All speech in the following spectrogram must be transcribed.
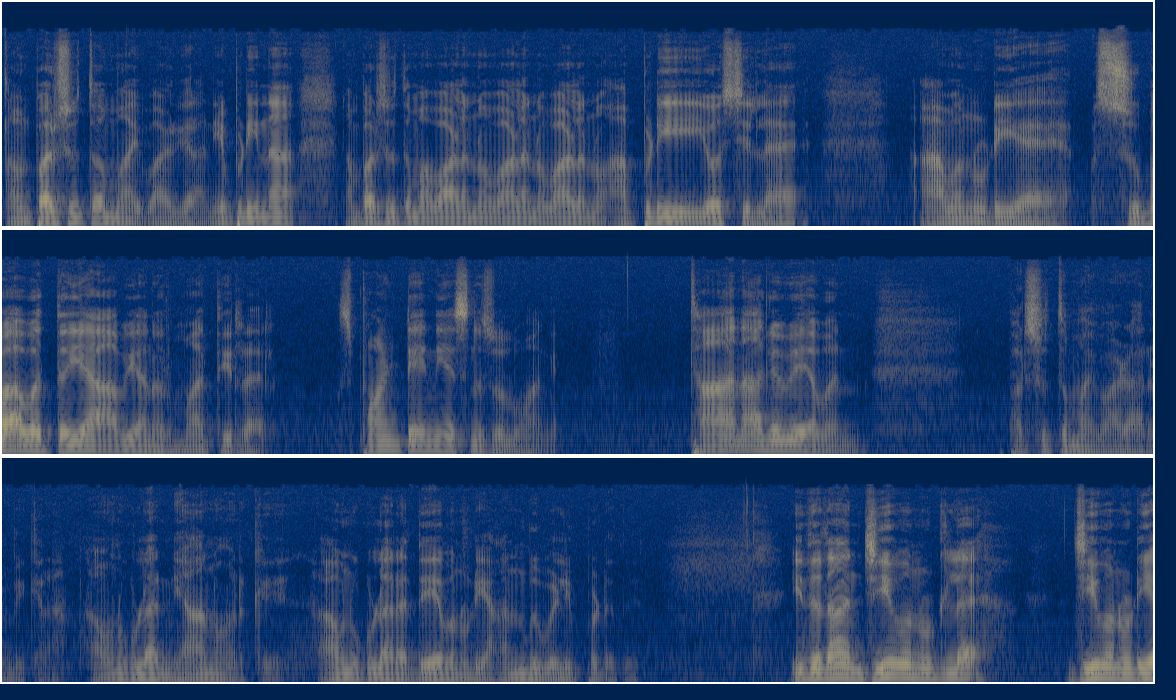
அவன் பரிசுத்தமாய் வாழ்கிறான். எப்படின்னா நான் பரிசுத்தமாக வாழணும் வாழணும் வாழணும் அப்படி யோசிச்சில்ல. அவனுடைய சுபாவத்தையே ஆவியானவர் மாற்றிடுறார் ஸ்பான்டேனியஸ்னு சொல்லுவாங்க. தானாகவே அவன் பரிசுத்தமாய் வாழ ஆரம்பிக்கிறான். அவனுக்குள்ளார ஞானம் இருக்குது அவனுக்குள்ளார தேவனுடைய அன்பு வெளிப்படுது. இதுதான் ஜீவனுள்ள ஜீவனுடைய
